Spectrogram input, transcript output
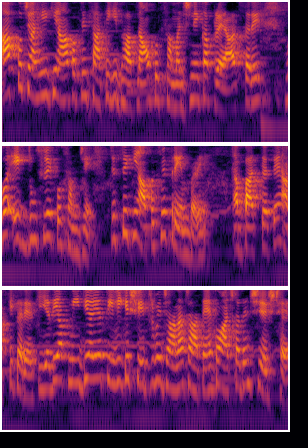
आपको चाहिए कि आप अपने साथी की भावनाओं को समझने का प्रयास करें, वह एक दूसरे को समझें, जिससे कि आपस में प्रेम बढ़े। अब बात करते हैं आपके करियर की। यदि आप मीडिया या टीवी के क्षेत्र में जाना चाहते हैं तो आज का दिन श्रेष्ठ है।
